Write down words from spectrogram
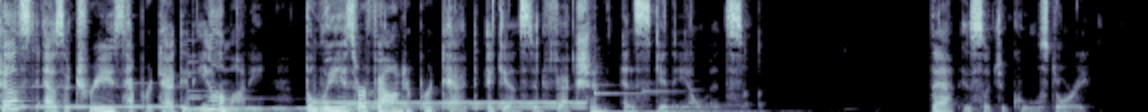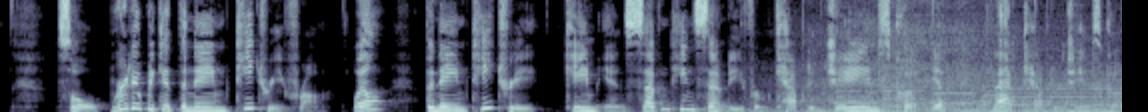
Just as the trees have protected Illimani, the leaves were found to protect against infection and skin ailments. That is such a cool story. So, where did we get the name tea tree from? Well, the name tea tree came in 1770 from Captain James Cook. Yep, that Captain James Cook.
